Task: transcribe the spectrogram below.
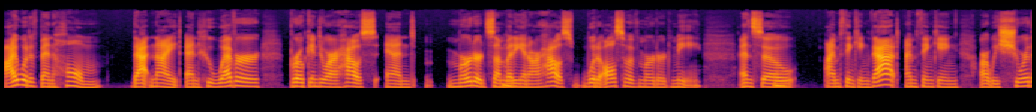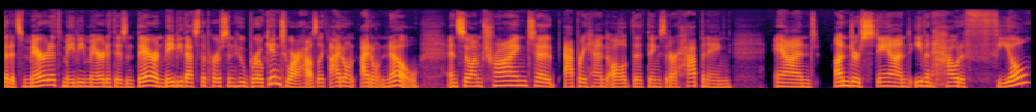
I would have been home that night, and whoever broke into our house and murdered somebody mm. in our house would also have murdered me. And so mm. I'm thinking that. I'm thinking, are we sure that it's Meredith? Maybe Meredith isn't there and maybe that's the person who broke into our house. Like I don't I don't know. And so I'm trying to apprehend all of the things that are happening and understand even how to feel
